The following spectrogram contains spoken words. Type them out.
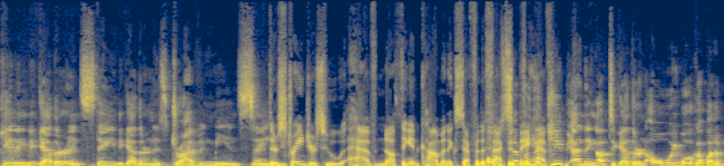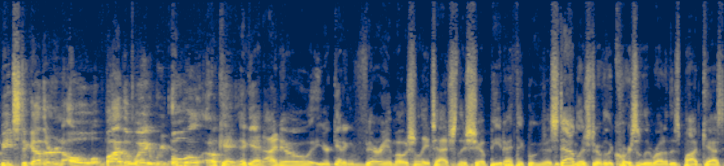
getting together and staying together, and it's driving me insane. There's strangers who have nothing in common except for the Oh, fact that except they for have. keep ending up together, and oh, we woke up on a beach together, and oh, by the way, we both. Well, okay. Again, I know you're getting very emotionally attached to the show, Pete. I think what we've established over the course of the run of this podcast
